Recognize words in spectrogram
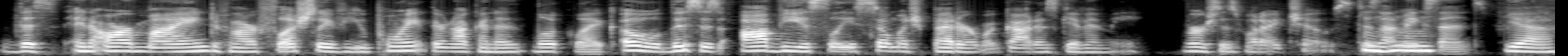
this in our mind, from our fleshly viewpoint, they're not going to look like, oh, this is obviously so much better what God has given me versus what I chose. Does mm-hmm. that make mm-hmm. sense? Yeah,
